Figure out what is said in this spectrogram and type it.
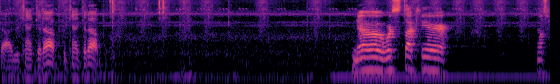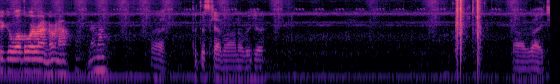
God, we can't get up. We can't get up. No, we're stuck here. Once we go all the way around. No, we're not. Never mind. All right, put this camera on over here. All right.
